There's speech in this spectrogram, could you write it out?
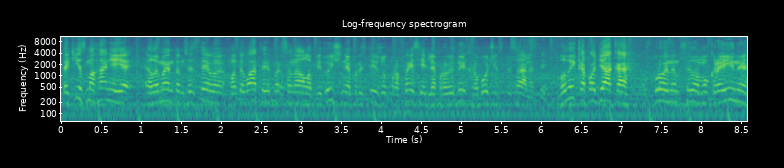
Такі змагання є елементом системи мотивації персоналу, підвищення престижу професії для провідних робочих спеціальностей. Велика подяка Збройним силам України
